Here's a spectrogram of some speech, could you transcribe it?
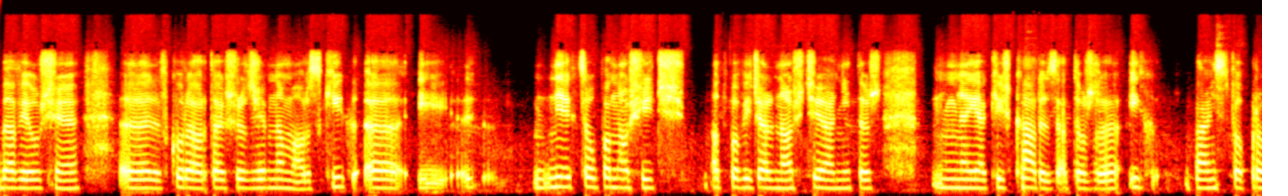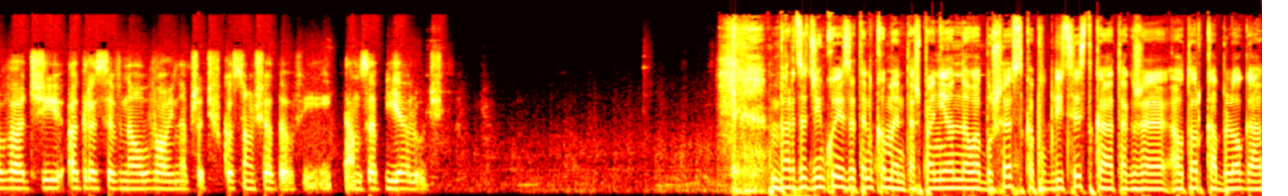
bawią się e, w kurortach śródziemnomorskich e, i nie chcą ponosić odpowiedzialności ani też mm, jakiejś kary za to, że ich państwo prowadzi agresywną wojnę przeciwko sąsiadowi i tam zabija ludzi. Bardzo dziękuję za ten komentarz. Pani Anna Łabuszewska, publicystka, a także autorka bloga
